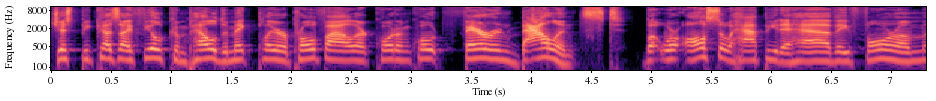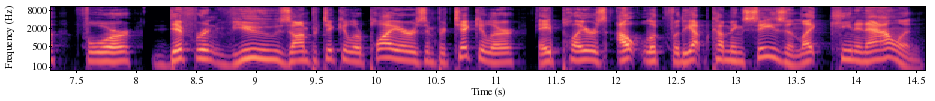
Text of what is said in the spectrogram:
just because I feel compelled to make player profiler quote unquote fair and balanced. But we're also happy to have a forum for different views on particular players, in particular, a player's outlook for the upcoming season, like Keenan Allen.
